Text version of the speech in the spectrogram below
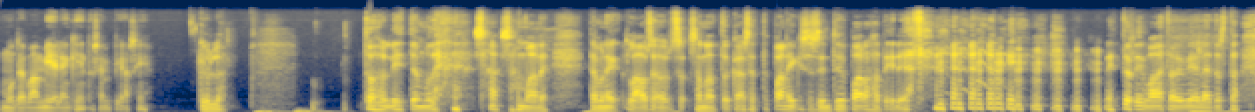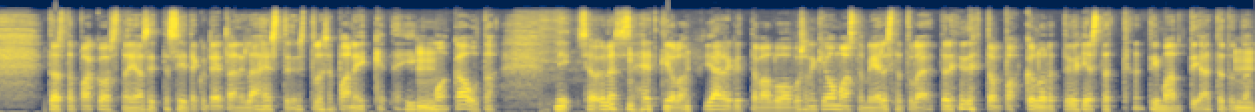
muuten vaan mielenkiintoisempi asia. Kyllä. Tuohon liittyen muuten sama, niin tämmöinen lause on sanottu kanssa, että paniikissa syntyy parhaat ideat. niin tuli vaan toi vielä tuosta, tuosta pakosta ja sitten siitä, kun deadline lähestyy, niin tulee se paniikki, että ei mm. kauta. Niin se on yleensä se hetki, jolla järkyttävä luovuus, ainakin omasta mielestä tulee, että nyt on pakko luoda tyhjästä timanttia. Että tota. mm.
